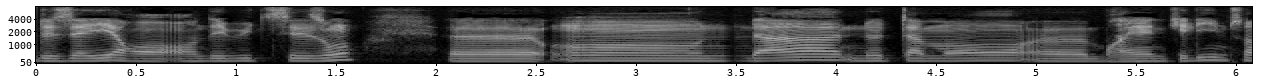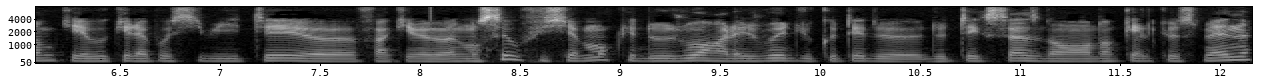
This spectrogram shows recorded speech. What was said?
de Zahir en début de saison. On a notamment Brian Kelly, il me semble, qui a évoqué la possibilité, enfin qui a même annoncé officiellement que les deux joueurs allaient jouer du côté de, Texas dans, quelques semaines.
